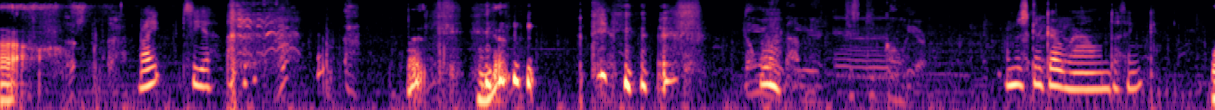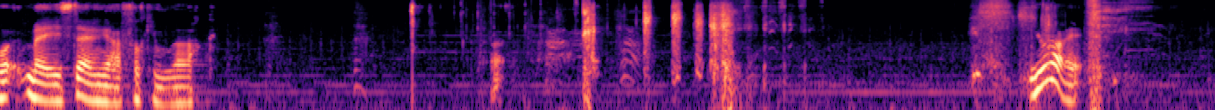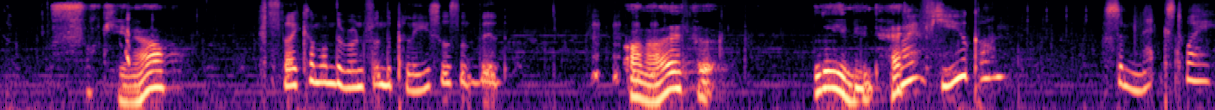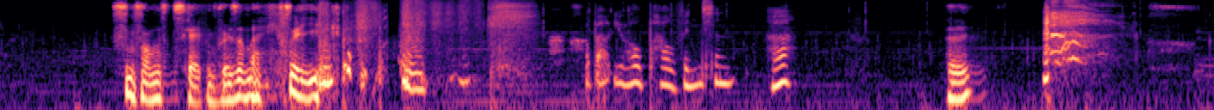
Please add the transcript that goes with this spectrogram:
Oh, Right, see ya. what? Yeah. Don't worry about me. Just keep going. I'm just gonna go round, I think. What, mate, he's staring at a fucking rock. You're right. Fucking hell. It's like I'm on the run from the police or something. Oh, I know, but. Blooming heck. Where have you gone? Some next way? I'm escaping prison, mate. Where you go? What about your old pal Vincent? Huh? Who?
